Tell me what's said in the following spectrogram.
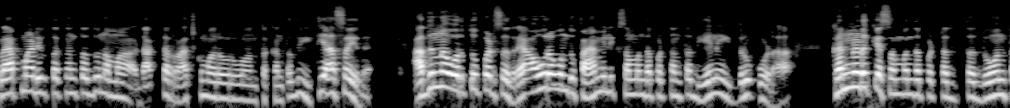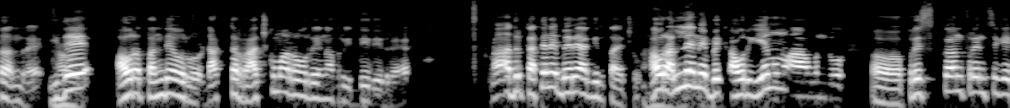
ಕ್ಲಾಪ್ ಮಾಡಿರ್ತಕ್ಕಂಥದ್ದು ನಮ್ಮ ಡಾಕ್ಟರ್ ರಾಜ್ಕುಮಾರ್ ಅವರು ಅಂತಕ್ಕಂಥದ್ದು ಇತಿಹಾಸ ಇದೆ. ಅದನ್ನ ಹೊರತುಪಡಿಸಿದ್ರೆ, ಅವರ ಒಂದು ಫ್ಯಾಮಿಲಿಗೆ ಸಂಬಂಧಪಟ್ಟಂತದ್ದು ಏನೇ ಇದ್ರೂ ಕೂಡ ಕನ್ನಡಕ್ಕೆ ಸಂಬಂಧಪಟ್ಟಂತದ್ದು ಅಂತ ಅಂದ್ರೆ ಇದೇ ಅವರ ತಂದೆಯವರು ಡಾಕ್ಟರ್ ರಾಜ್ಕುಮಾರ್ ಅವ್ರು ಏನಾದ್ರು ಇದ್ದಿದ್ರೆ ಅದ್ರ ಕಥೆನೆ ಬೇರೆ ಆಗಿರ್ತಾ ಇತ್ತು ಅವ್ರ ಅಲ್ಲೇನೆ ಬೇಕು ಅವ್ರಿಗೆ ಏನು ಆ ಒಂದು ಪ್ರೆಸ್ ಕಾನ್ಫರೆನ್ಸ್ಗೆ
